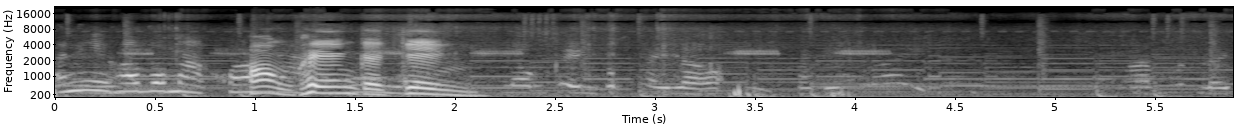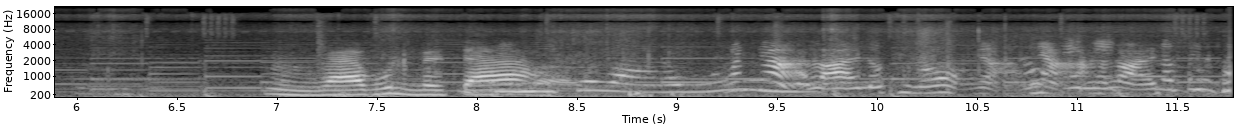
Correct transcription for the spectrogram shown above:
อันนี้เขาประมาทความห้องเพลงกะเก่งลองเพลงกับใครแล้วไปดูเลยมาพูดเลยทีอืมว้าวุ่นเลยจ้า มันก็วางมันหยาลายเนาะพี่น้องหยาหยาลายที่แถ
